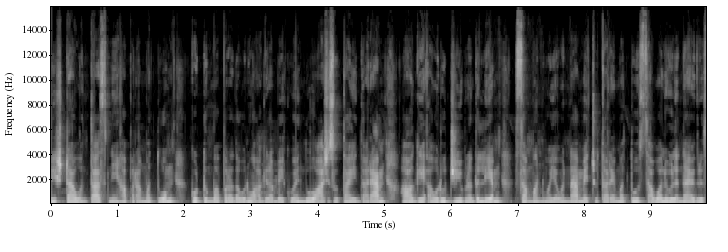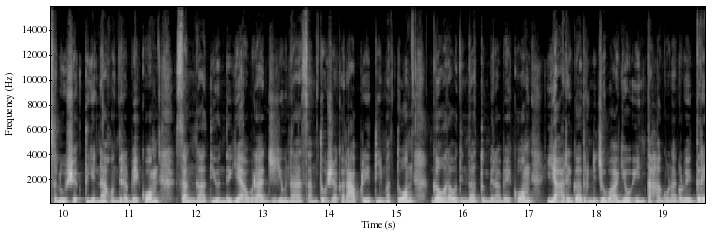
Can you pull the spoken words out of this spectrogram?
ನಿಷ್ಠಾವಂತ, ಸ್ನೇಹಪರ ಮತ್ತು ಕುಟುಂಬ ಪರದವನು ಆಗಿರಬೇಕು ಎಂದು ಆಶಿಸುತ್ತಾ ಇದ್ದಾರೆ. ಹಾಗೆ ಅವರು ಜೀವನದಲ್ಲಿ ಸಮನ್ವಯವನ್ನು ಮೆಚ್ಚುತ್ತಾರೆ ಮತ್ತು ಸವಾಲುಗಳನ್ನು ಎದುರಿಸಲು ಶಕ್ತಿಯನ್ನು ಹೊಂದಿರಬೇಕು. ಸಂಗಾತಿಯೊಂದಿಗೆ ಅವರ ಜೀವನ ಸಂತೋಷಕರ, ಪ್ರೀತಿ ಮತ್ತು ಗೌರವದಿಂದ ತುಂಬಿರಬೇಕು. ಯಾರಿಗಾದರೂ ನಿಜವಾಗಿಯೂ ಇಂತಹ ಗುಣಗಳು ಇದ್ದರೆ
